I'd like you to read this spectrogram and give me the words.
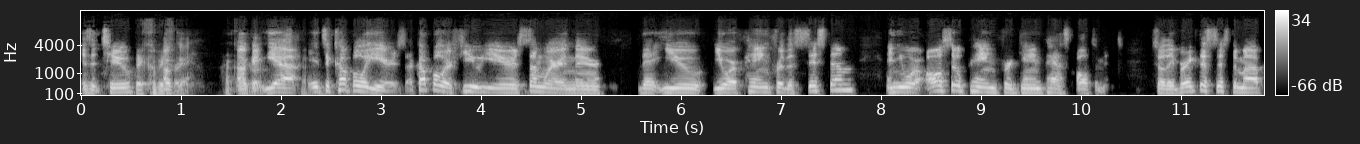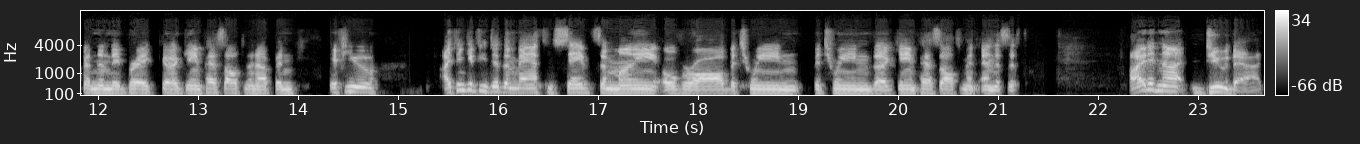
Is it two? It could be okay. Okay, yeah, it's a couple of years, a couple or few years, somewhere in there that you you are paying for the system, and you are also paying for Game Pass Ultimate. So they break the system up, and then they break uh, Game Pass Ultimate up, and if you, I think if you did the math, you saved some money overall between between the Game Pass Ultimate and the system. I did not do that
